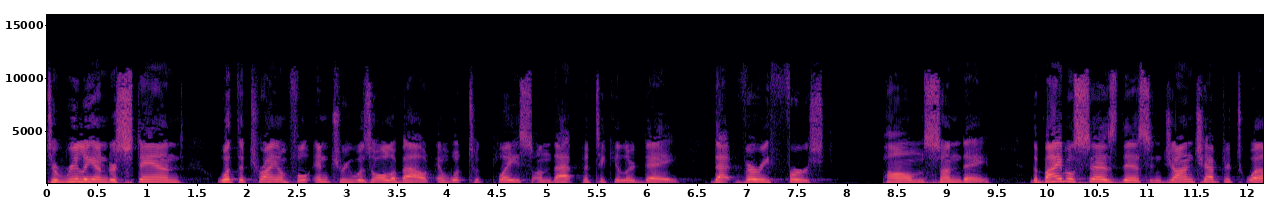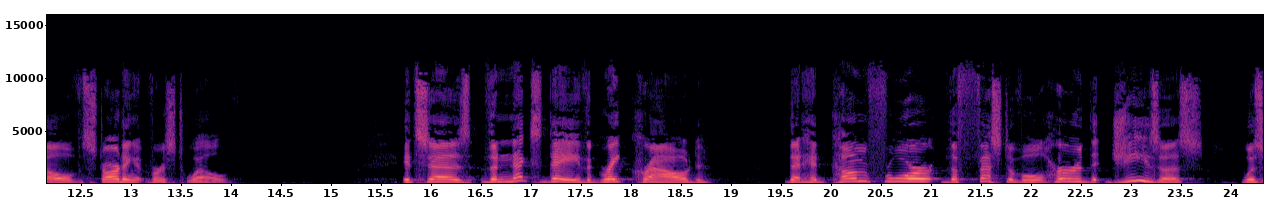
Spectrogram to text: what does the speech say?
to really understand what the triumphal entry was all about and what took place on that particular day, that very first Palm Sunday. The Bible says this in John chapter 12, starting at verse 12. It says, The next day, the great crowd that had come for the festival heard that Jesus was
